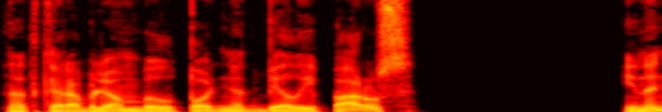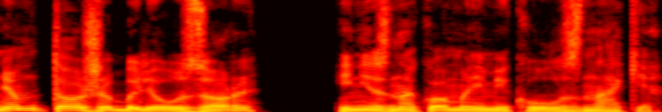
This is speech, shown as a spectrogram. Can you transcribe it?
Над кораблем был поднят белый парус, и на нем тоже были узоры и незнакомые Микул знаки.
